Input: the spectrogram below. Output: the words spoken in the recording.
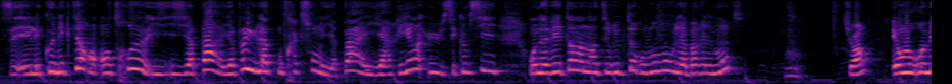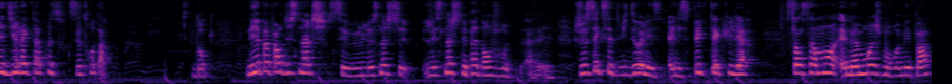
C'est les connecteurs entre eux, il n'y a pas il y a pas eu la contraction, il y a pas il y a rien eu. C'est comme si on avait éteint un interrupteur au moment où la barre elle monte. Tu vois? Et on le remet direct après sauf que c'est trop tard. Donc N'ayez pas peur du snatch, le snatch, les snatch n'est pas dangereux. Euh, je sais que cette vidéo elle est, elle est spectaculaire. Sincèrement, et même moi je m'en remets pas.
